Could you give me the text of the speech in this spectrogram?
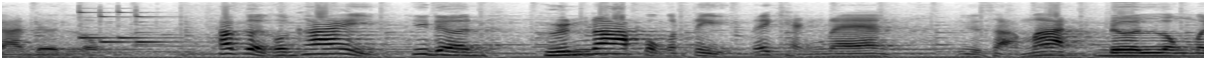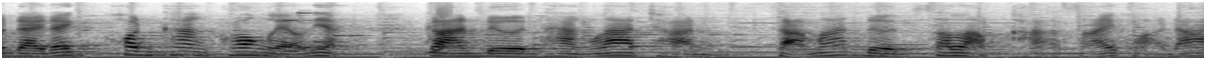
การเดินลง ถ้าเกิดคนไข้ที่เดินพื้นราบปกติได้แข็งแรง หรือสามารถเดินลงบันไดได้ค่อนข้างคล่องแล้วเนี่ยการเดินทางลาดชัน สามารถเดินสลับขาซ้ายขวาได้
